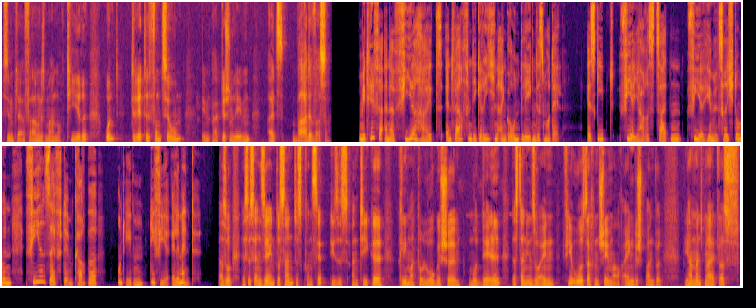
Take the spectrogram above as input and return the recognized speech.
simple Erfahrung, das machen auch Tiere. Und dritte Funktion im praktischen Leben als Badewasser. Mit Hilfe einer Vierheit entwerfen die Griechen ein grundlegendes Modell. Es gibt vier Jahreszeiten, vier Himmelsrichtungen, vier Säfte im Körper und eben die vier Elemente. Also es ist ein sehr interessantes Konzept, dieses antike klimatologische Modell, das dann in so ein Vier-Ursachen-Schema auch eingespannt wird. Die haben manchmal etwas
